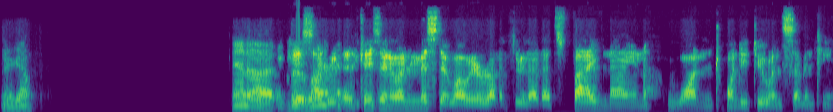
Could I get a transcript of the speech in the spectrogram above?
There you go. And uh, In case, lineup- in case anyone missed it while we were running through that, that's 5, 9, 1, 22, and 17.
